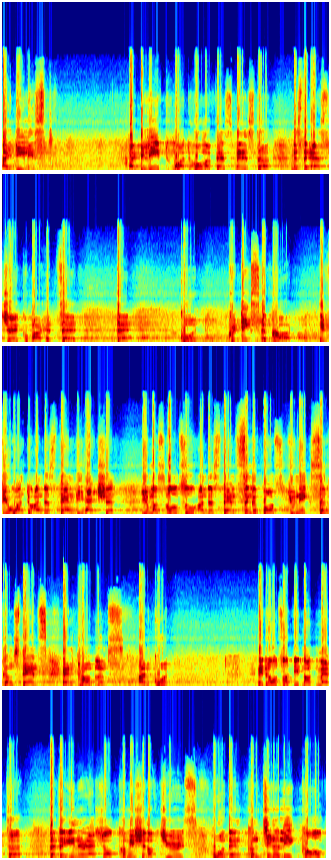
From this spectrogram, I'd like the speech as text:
idealists. I believed what Home Affairs Minister Mr. S. Jayakumar had said, that, quote, critics abroad, if you want to understand the action, you must also understand Singapore's unique circumstance and problems, unquote. It also did not matter that the International Commission of Jurists, who were then continually called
